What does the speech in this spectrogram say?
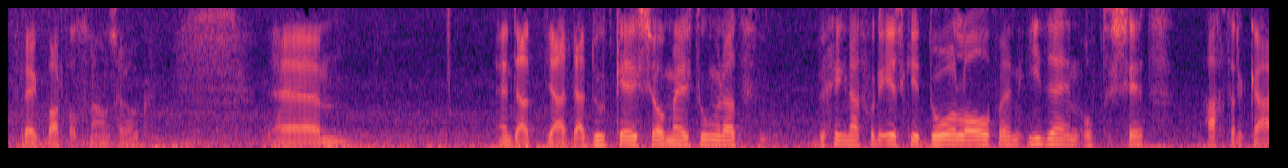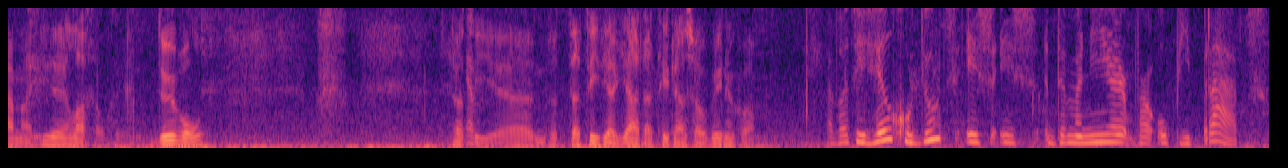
Freek Bartels trouwens ook. Um, en dat, ja, dat doet Kees zo mee. Toen we dat... We gingen dat voor de eerste keer doorlopen en iedereen op de set, achter de kamer, iedereen lag dubbel. Dat, ja. hij, uh, dat, dat, hij, ja, dat hij daar zo binnenkwam. Wat hij heel goed doet, is, is de manier waarop hij praat.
